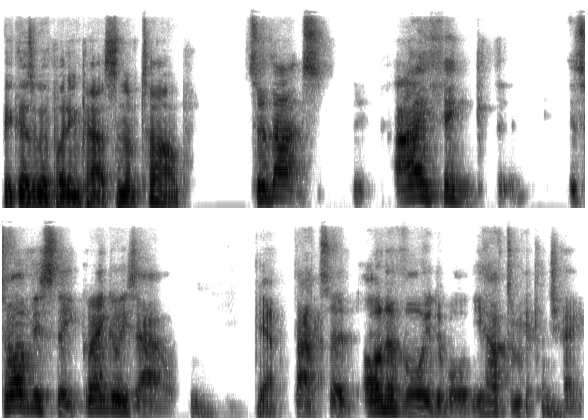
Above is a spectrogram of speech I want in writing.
because we're putting Paterson up top. So that's, I think, so obviously Gregory's out. Yeah. That's a, unavoidable. You have to make a change.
